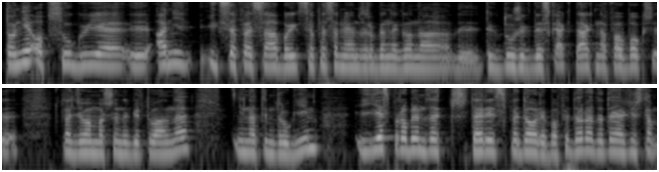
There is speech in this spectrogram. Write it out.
to nie obsługuje y, ani XFS-a, bo XFS-a miałem zrobionego na y, tych dużych dyskach, tak, na V-Boxie, tam gdzie mam maszyny wirtualne i na tym drugim. I jest problem ze 4 z Fedory, bo Fedora dodaje jakieś tam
